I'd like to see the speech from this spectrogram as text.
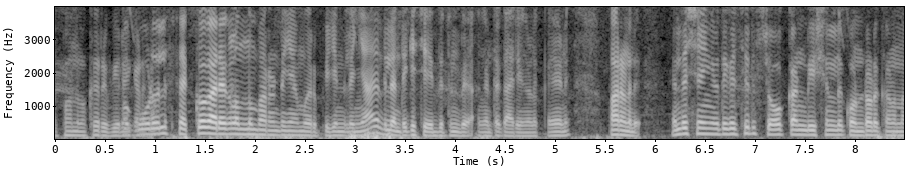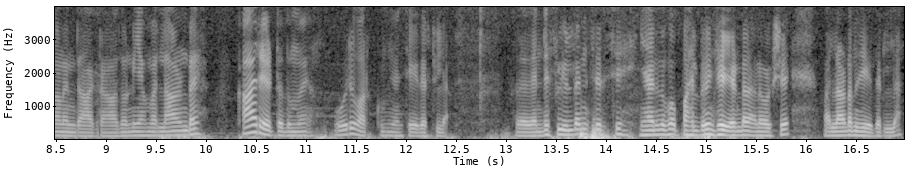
അപ്പോൾ നമുക്ക് റിവ്യൂലേക്ക് കൂടുതൽ സ്പെക്കോ കാര്യങ്ങളൊന്നും പറഞ്ഞിട്ട് ഞാൻ വെറുപ്പിക്കുന്നില്ല. ഞാൻ ഇതിൽ എന്തൊക്കെ ചെയ്തിട്ടുണ്ട് അങ്ങനത്തെ കാര്യങ്ങളൊക്കെയാണ് പറയണത്. എന്താ വെച്ച് കഴിഞ്ഞാൽ ഇതൊക്കെ സ്റ്റോക്ക് കണ്ടീഷനിൽ കൊണ്ടുനടക്കണം എന്നാണ് എന്റെ ആഗ്രഹം. അതുകൊണ്ട് ഞാൻ വല്ലാണ്ട് കാര്യമായിട്ടതുമേ ഒരു വർക്കും ഞാൻ ചെയ്തിട്ടില്ല. അതായത് എന്റെ ഫീൽഡ് അനുസരിച്ച് ഞാനിതിപ്പോൾ പലതും ചെയ്യേണ്ടതാണ് പക്ഷേ വല്ലാണ്ടൊന്നും ചെയ്തിട്ടില്ല.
